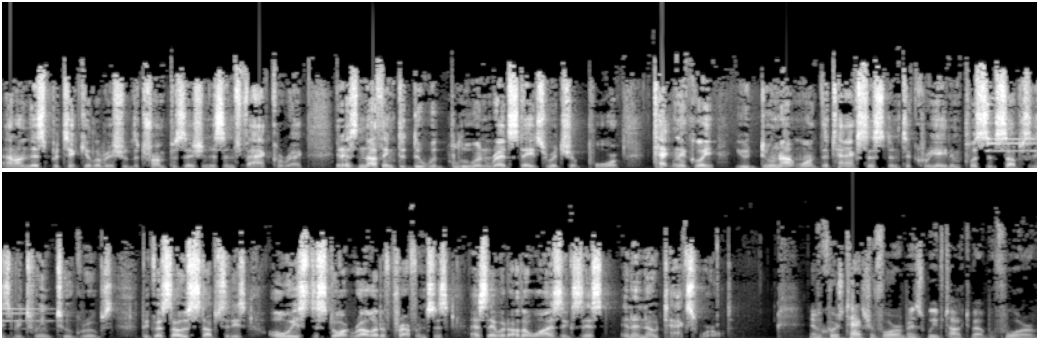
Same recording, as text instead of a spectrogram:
And on this particular issue, the Trump position is in fact correct. It has nothing to do with blue and red states, rich or poor. Technically, you do not want the tax system to create implicit subsidies between two groups because those subsidies always distort relative preferences as they would otherwise exist in a no tax world. And of course, tax reform, as we've talked about before,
